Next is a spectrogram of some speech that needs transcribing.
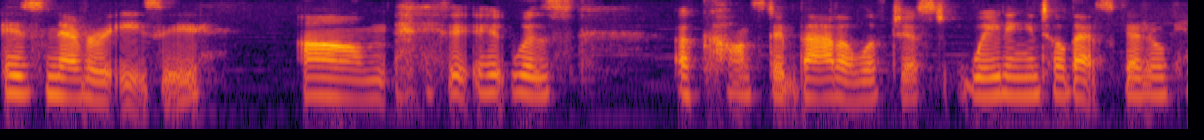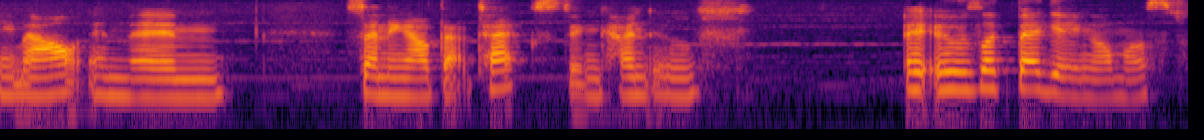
is never easy. Um, it, it was a constant battle of just waiting until that schedule came out and then sending out that text and kind of it, it was like begging almost.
